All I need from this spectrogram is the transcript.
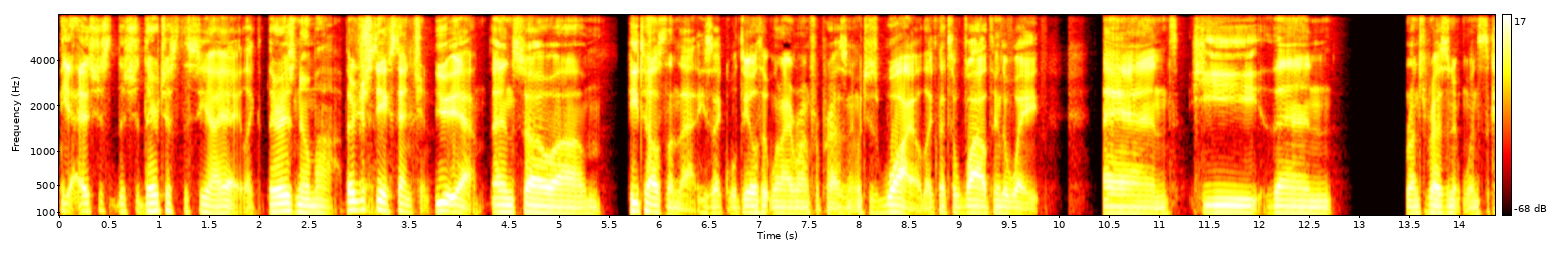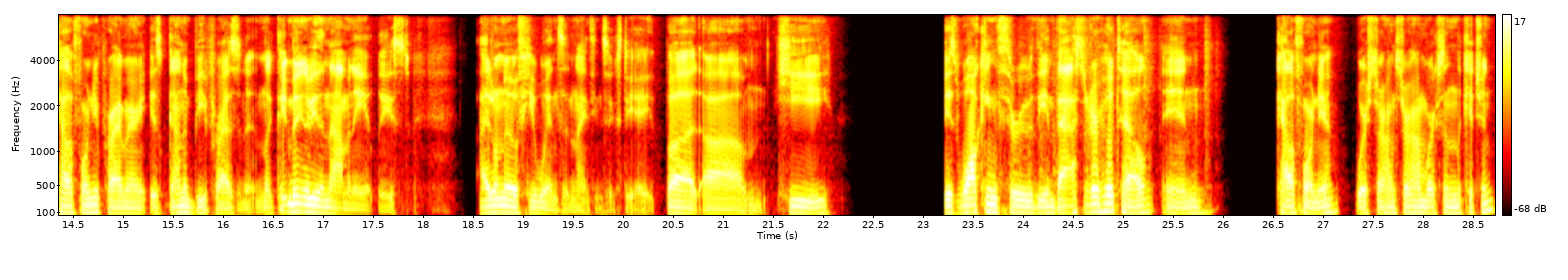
yeah, it's just they're just the CIA. Like there is no mob. They're just the extension. You, yeah. And so um, he tells them that. He's like, we'll deal with it when I run for president, which is wild. Like, that's a wild thing to wait. And he then runs for president, wins the California primary, is going to be president. Like, he's going to be the nominee at least. I don't know if he wins in 1968, but um, he is walking through the Ambassador Hotel in California, where Sirhan Sirhan works in the kitchen.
